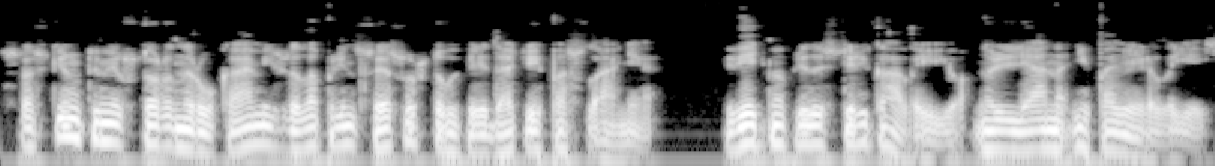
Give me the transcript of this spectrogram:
с раскинутыми в стороны руками и ждала принцессу, чтобы передать ей послание. Ведьма предостерегала ее, но Лилиана не поверила ей.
